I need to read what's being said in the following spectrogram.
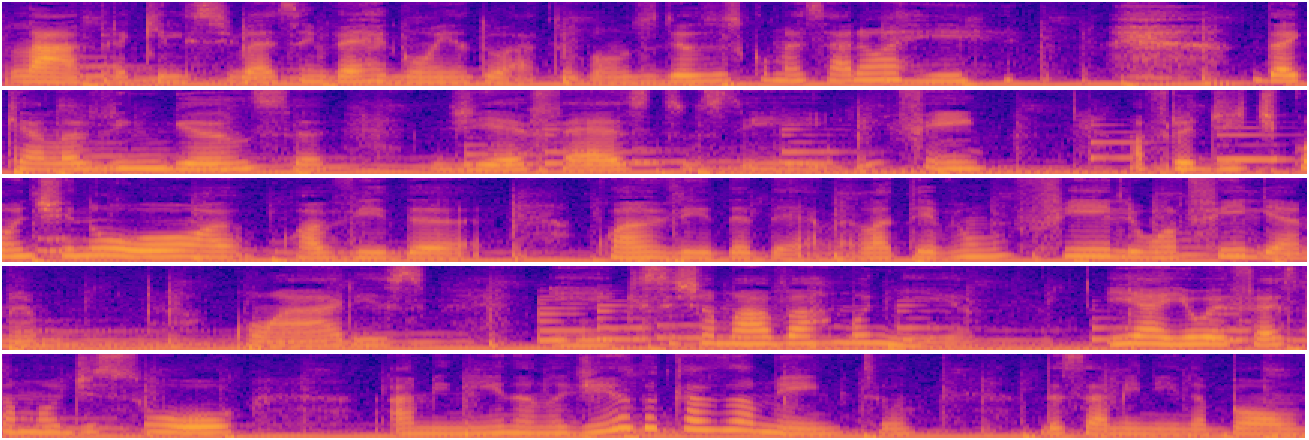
lá para que eles tivessem vergonha do ato. Bom, os deuses começaram a rir daquela vingança de Hefestos e, enfim, Afrodite continuou com a vida com a vida dela. Ela teve um filho, uma filha, né, com Ares e que se chamava Harmonia. E aí o Hefesto amaldiçoou a menina no dia do casamento dessa menina. Bom,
